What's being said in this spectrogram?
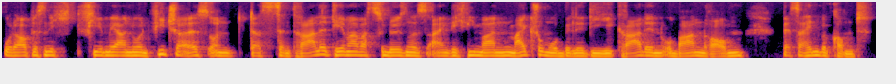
oder ob es nicht vielmehr nur ein Feature ist. Und das zentrale Thema, was zu lösen ist, eigentlich, wie man Micromobility gerade in urbanen Raum besser hinbekommt.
